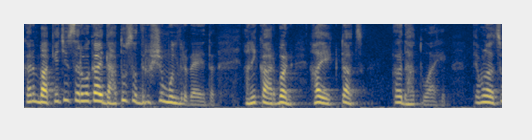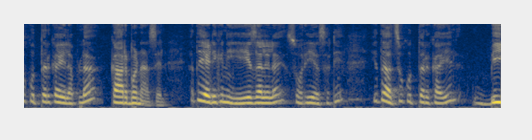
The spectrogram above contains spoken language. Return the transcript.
कारण बाकीचे सर्व काय? धातू सदृश्य मूलद्रव्य आहेत आणि कार्बन हा एकटाच अधातू आहे. त्यामुळे अचूक उत्तर काय येईल? आपलं कार्बन असेल. आता या ठिकाणी ए झालेलं आहे. सॉरी यासाठी. इथं अचूक उत्तर काय येईल? बी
